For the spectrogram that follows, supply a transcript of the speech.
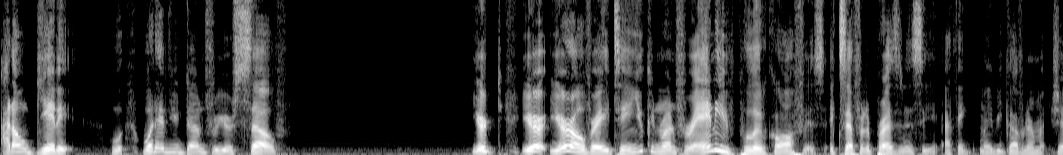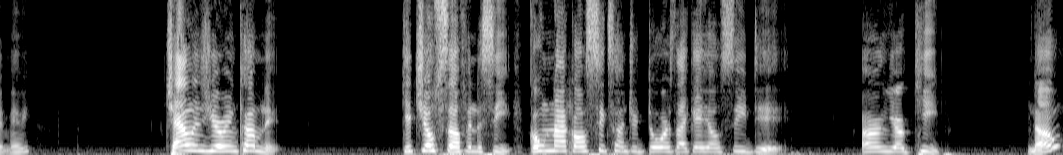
I don't get it. What have you done for yourself? You're you're you're over 18 you can run for any political office except for the presidency. I think maybe governorship maybe? Challenge your incumbent get yourself in the seat go knock on 600 doors like aoc did earn your keep. No?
